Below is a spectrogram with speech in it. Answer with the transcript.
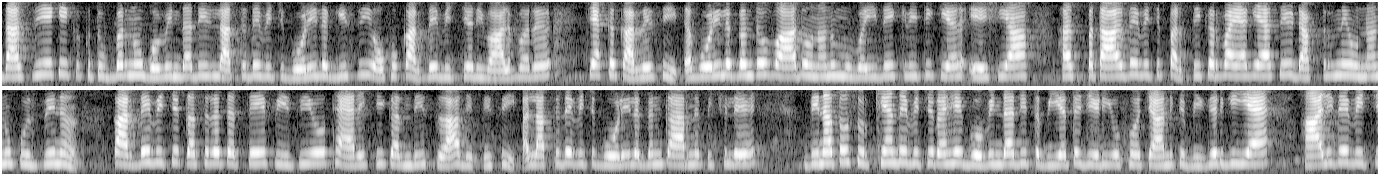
ਦੱਸ ਦਈਏ ਕਿ 1 ਅਕਤੂਬਰ ਨੂੰ ਗੋਵਿੰਦਾ ਦੀ ਲੱਤ ਦੇ ਵਿੱਚ ਗੋਲੀ ਲੱਗੀ ਸੀ। ਉਹ ਘਰ ਦੇ ਵਿੱਚ ਰਿਵਾਲਵਰ ਚੈੱਕ ਕਰ ਰਹੇ ਸੀ। ਤਾਂ ਗੋਲੀ ਲੱਗਣ ਤੋਂ ਬਾਅਦ ਉਹਨਾਂ ਨੂੰ ਮੁੰਬਈ ਦੇ ਕ੍ਰਿਟੀਕੇਅਰ ਏਸ਼ੀਆ ਹਸਪਤਾਲ ਦੇ ਵਿੱਚ ਭਰਤੀ ਕਰਵਾਇਆ ਗਿਆ ਸੀ। ਡਾਕਟਰ ਨੇ ਉਹਨਾਂ ਨੂੰ ਕੁਝ ਦਿਨ ਘਰ ਦੇ ਵਿੱਚ ਕਸਰਤ ਅਤੇ ਫਿਜ਼ੀਓਥੈਰੇਪੀ ਕਰਨ ਦੀ ਸਲਾਹ ਦਿੱਤੀ ਸੀ। ਲੱਤ ਦੇ ਵਿੱਚ ਗੋਲੀ ਲੱਗਣ ਕਾਰਨ ਪਿਛਲੇ ਦਿਨਾਂ ਤੋਂ ਸੁਰਖੀਆਂ ਦੇ ਵਿੱਚ ਰਹੇ ਗੋਵਿੰਦਾ ਦੀ ਤਬੀਅਤ ਜਿਹੜੀ ਉਹ ਅਚਾਨਕ ਵਿਗੜ ਗਈ ਹੈ। ਹਾਲ ਹੀ ਦੇ ਵਿੱਚ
